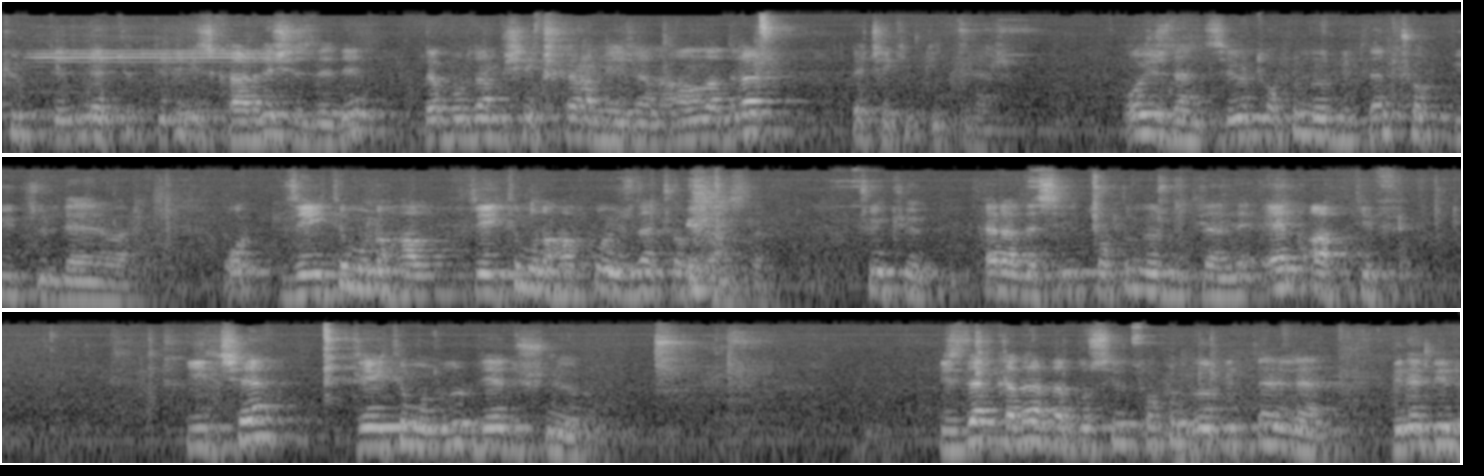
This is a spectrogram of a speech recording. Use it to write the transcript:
Kürt dedi ne Türk dedi biz kardeşiz dedi ve buradan bir şey çıkaramayacağını anladılar ve çekip gittiler. O yüzden sivil toplum örgütlerinin çok büyük bir değeri var. O Zeytinburnu halk, Zeytinburnu halkı o yüzden çok şanslı. Çünkü herhalde sivil toplum örgütlerinde en aktif ilçe Zeytinburnu'dur diye düşünüyorum. Bizler kadar da bu sivil toplum örgütleriyle birebir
